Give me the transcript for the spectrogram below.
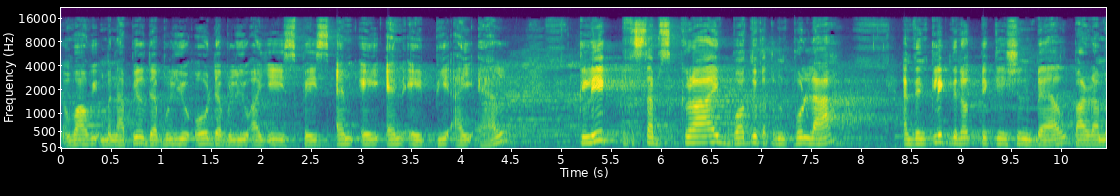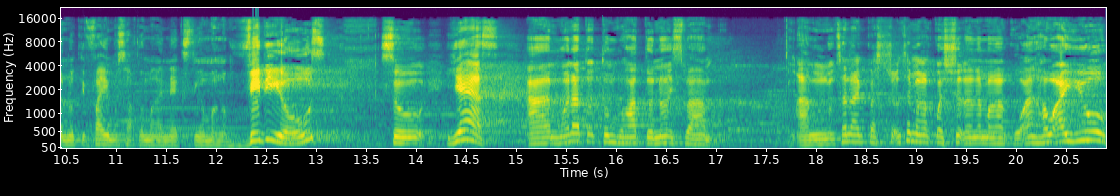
Wawi Manapil, W-O-W-I-A space M-A-N-A-P-I-L. Click subscribe button katong pula and then click the notification bell para ma-notify mo sa akong mga next nga mga videos. So, yes, um, muna to itong buhato no, is um, ang sa na question sa mga question na mga kuan how are you?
